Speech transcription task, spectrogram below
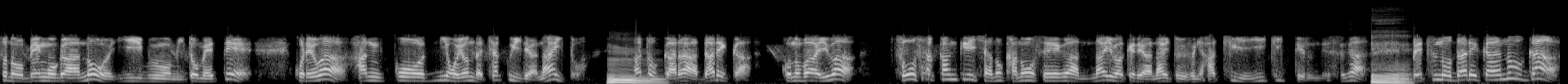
その弁護側の言い分を認めて、これは犯行に及んだ着衣ではないと、後から誰か、この場合は捜査関係者の可能性がないわけではないというふうにはっきり言い切ってるんですが、えー、別の誰かのが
